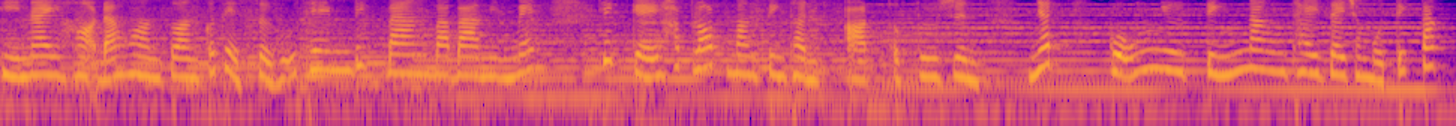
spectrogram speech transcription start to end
thì nay họ đã hoàn toàn có thể sở hữu thêm Big Bang 33mm thiết kế Hublot mang tinh thần Art of Fusion nhất, cũng như tính năng thay dây trong một tích tắc.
